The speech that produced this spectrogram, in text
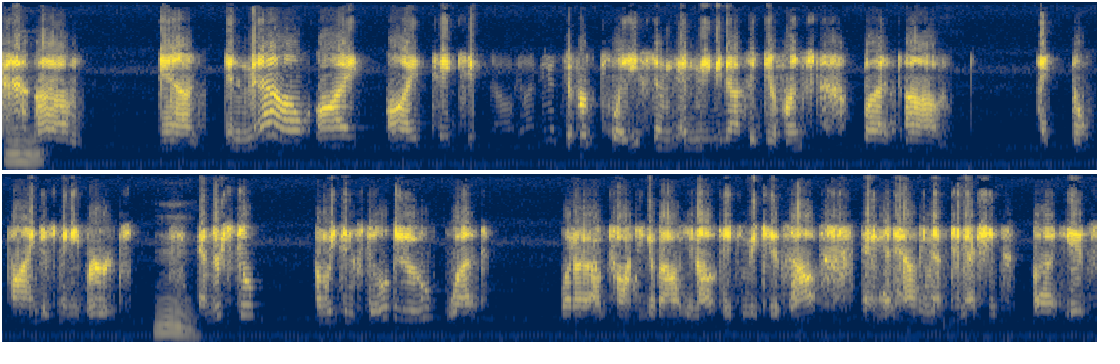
Mm-hmm. um, and and now I I take kids different place, and, and maybe that's a difference. But um, I don't find as many birds, mm. and there's still, and we can still do what what I'm talking about. You know, taking the kids out and, and having that connection, but it's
